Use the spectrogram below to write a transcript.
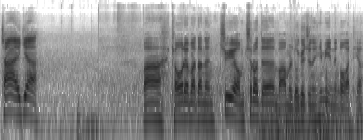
자, 애기야. 와, 겨울의 바다는 추위에 움츠러든 마음을 녹여주는 힘이 있는 것 같아요.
